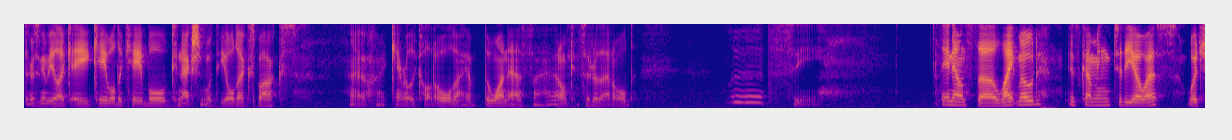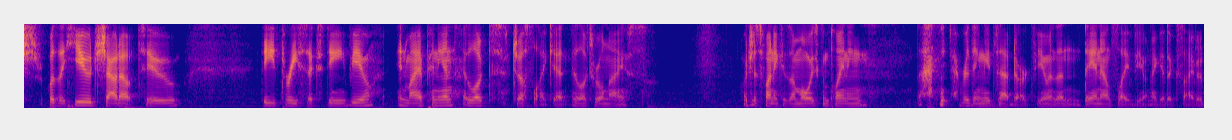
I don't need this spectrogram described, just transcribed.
there's going to be like a cable to cable connection with the old Xbox. Oh, I can't really call it old. I have the One S. I don't consider that old. Let's see. They announced the light mode is coming to the OS, which was a huge shout out to the 360 view, in my opinion. It looked just like it. It looked real nice. Which is funny because I'm always complaining that everything needs to have dark view, and then they announce light view, and I get excited.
